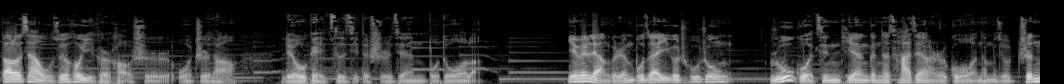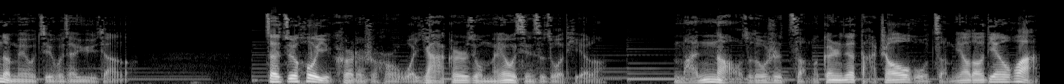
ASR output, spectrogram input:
到了下午最后一科考试，我知道留给自己的时间不多了，因为两个人不在一个初中。如果今天跟他擦肩而过，那么就真的没有机会再遇见了。在最后一科的时候，我压根儿就没有心思做题了，满脑子都是怎么跟人家打招呼，怎么要到电话。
